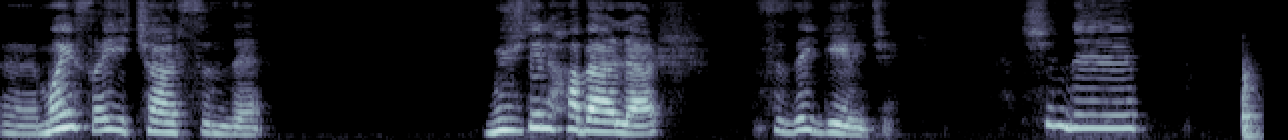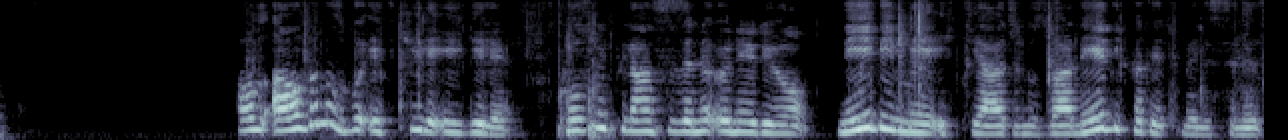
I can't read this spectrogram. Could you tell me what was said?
e, Mayıs ayı içerisinde müjdeli haberler size gelecek. Şimdi al- aldığınız bu etkiyle ilgili kozmik plan size ne öneriyor? Neyi bilmeye ihtiyacınız var? Neye dikkat etmelisiniz?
